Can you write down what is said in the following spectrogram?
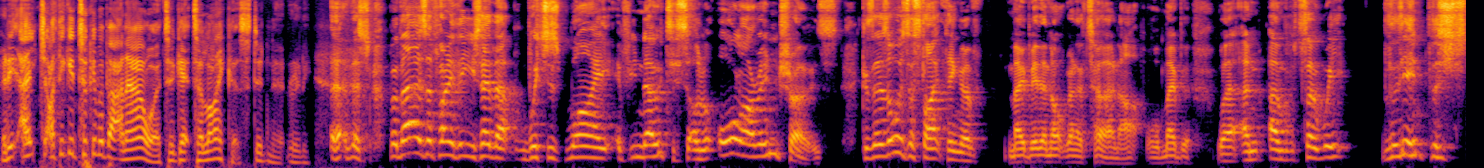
And it, I think it took him about an hour to get to like us, didn't it? Really? Uh, but that is a funny thing you say that, which is why, if you notice on all our intros, because there's always a slight thing of maybe they're not going to turn up, or maybe well, and and so we. The, the,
